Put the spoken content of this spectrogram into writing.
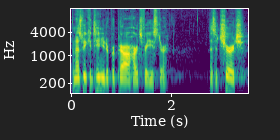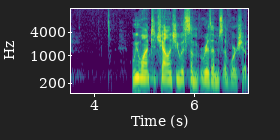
And as we continue to prepare our hearts for Easter, as a church, we want to challenge you with some rhythms of worship.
